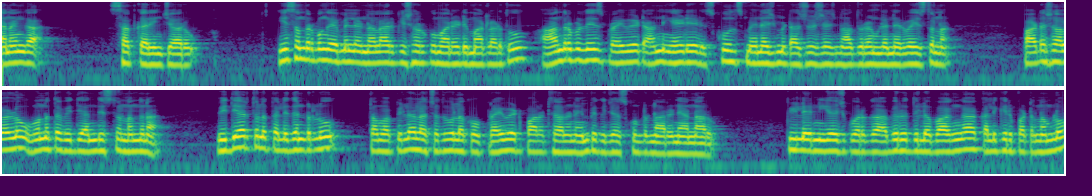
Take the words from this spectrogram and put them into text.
ఘనంగా సత్కరించారు. ఈ సందర్భంగా ఎమ్మెల్యే నల్లారి కిషోర్ కుమార్ రెడ్డి మాట్లాడుతూ Andhra Pradesh private unaided schools management association ఆధ్వర్యంలో నిర్వహిస్తున్న పాఠశాలలో ఉన్నత విద్య అందిస్తున్నందున విద్యార్థుల తల్లిదండ్రులు తమ పిల్లల చదువులకు ప్రైవేట్ పాఠశాలను ఎంపిక చేసుకుంటున్నారని అన్నారు. పీలేరు నియోజకవర్గ అభివృద్ధిలో భాగంగా కలికిరి పట్టణంలో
